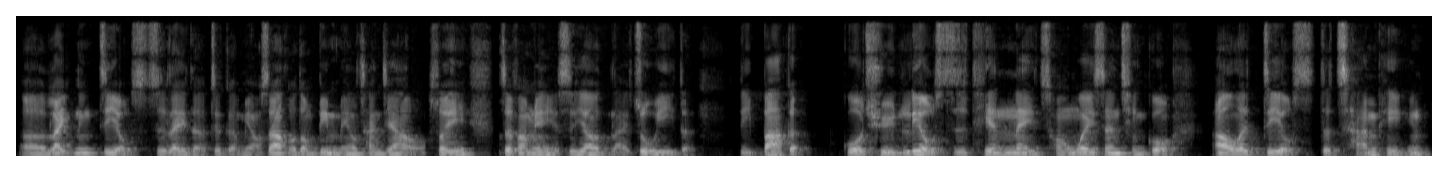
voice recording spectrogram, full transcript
呃 Lightning Deals 之类的这个秒杀活动，并没有参加哦，所以这方面也是要来注意的。第八个，过去六十天内从未申请过 Outlet Deals 的产品，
